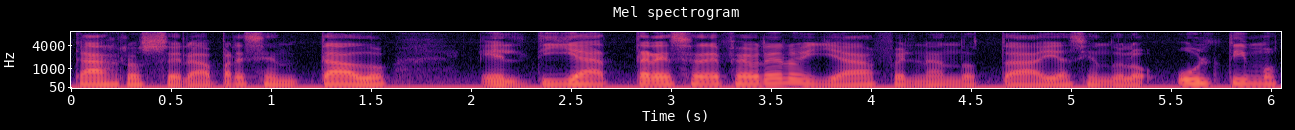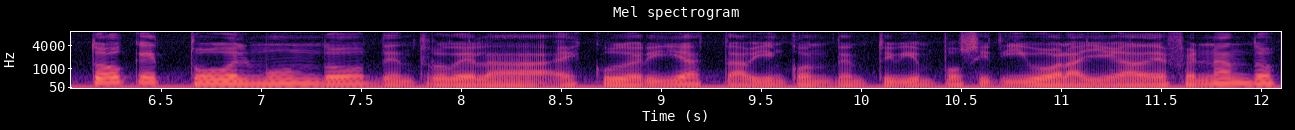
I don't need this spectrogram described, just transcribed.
carro será presentado el día 13 de febrero y ya Fernando está ahí haciendo los últimos toques. Todo el mundo dentro de la escudería está bien contento y bien positivo a la llegada de Fernando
